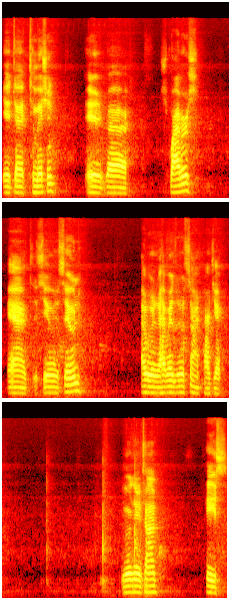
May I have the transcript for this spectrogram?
It's a commission. It's uh subscribers. And see you soon. I will have a little side project. You in time? Peace.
